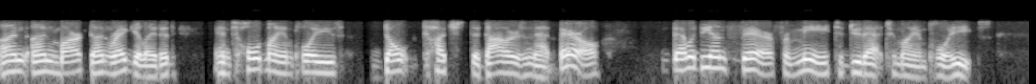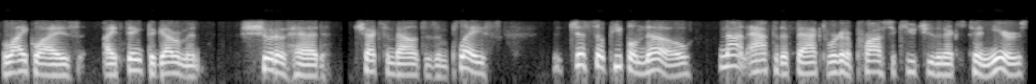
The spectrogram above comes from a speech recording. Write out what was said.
un, unmarked, unregulated, and told my employees don't touch the dollars in that barrel, that would be unfair for me to do that to my employees. Likewise, I think the government should have had checks and balances in place just so people know, not after the fact, we're going to prosecute you the next 10 years,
